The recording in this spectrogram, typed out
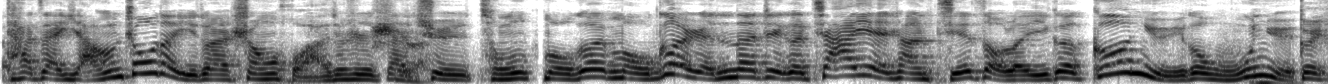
他在扬州的一段生活啊，就是在去从某个某个人的这个家宴上劫走了一个歌女，一个舞女，对。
